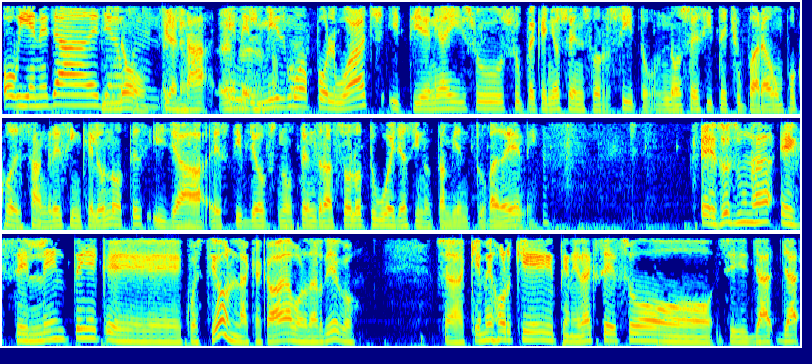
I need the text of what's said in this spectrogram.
¿O viene ya de lleno No, con el... Tiene. está Es en el mismo. Apple Watch y tiene ahí su, su pequeño sensorcito. No sé si te chupará un poco de sangre sin que lo notes y ya Steve Jobs no tendrá solo tu huella, sino también tu ADN. Eso es una excelente eh, cuestión la que acaba de abordar Diego. O sea, qué mejor que tener acceso, si ya ya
